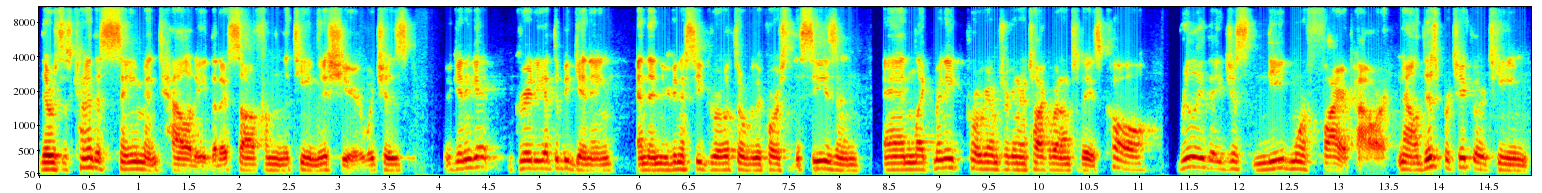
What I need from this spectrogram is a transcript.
there was this kind of the same mentality that I saw from the team this year, which is you're going to get gritty at the beginning and then you're going to see growth over the course of the season. And like many programs we're going to talk about on today's call, really they just need more firepower. Now, this particular team,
